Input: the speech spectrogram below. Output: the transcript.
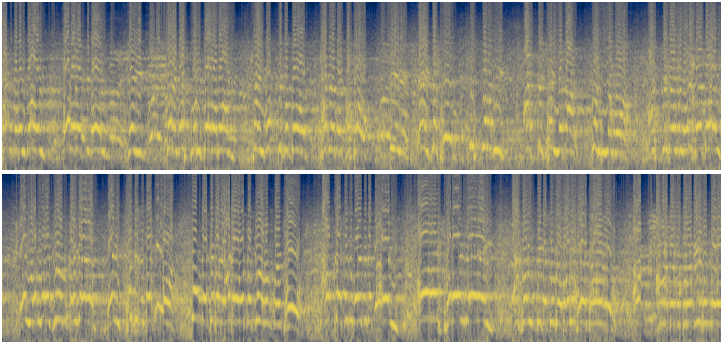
জাতীয়তাবাদী দল এমন একটি দল, সেই সেই দেশ পরিচালনায় সেই মুক্তিযুদ্ধ স্বাধীনতার কথা তিনি এই দেশের ইষ্টবাদী আজকে সেই নেতার কর্মী আমরা। আজকে যেমন মনে করে যাই ওই অন্যায় জুলুমকারীদের ওই সচিন বাহিরা তোমরা যেভাবে আঠারো বছর জুলুম করেছ আমরা শুধু বলে দিতে চাই আর সময় নেই এখন থেকে তোমরা ভালো হয়ে যাও আর আমাদের উপরে নির্ভর করে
